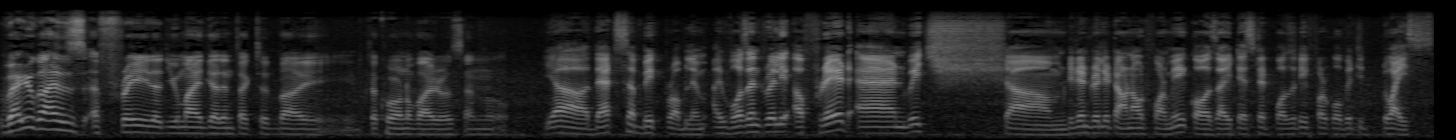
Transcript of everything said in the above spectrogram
were you guys afraid that you might get infected by the coronavirus? And Yeah, that's a big problem. I wasn't really afraid, and which um, didn't really turn out for me because I tested positive for COVID twice.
